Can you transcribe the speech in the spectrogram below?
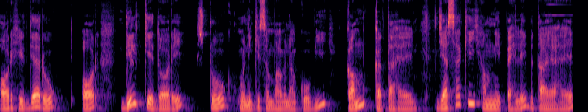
और हृदय रोग और दिल के दौरे स्ट्रोक होने की संभावना को भी कम करता है। जैसा कि हमने पहले बताया है,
